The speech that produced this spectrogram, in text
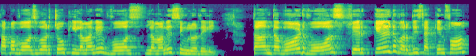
ਤਾਂ ਆਪਾਂ ਵਾਸ ਵਰਡ ਚੋਂ ਕੀ ਲਵਾਂਗੇ? ਵਾਸ ਲਵਾਂਗੇ ਸਿੰਗੂਲਰ ਦੇ ਲਈ। ਤਾਂ ਦਾ ਵਰਡ ਵਾਸ ਫਿਰ ਕਿਲਡ ਵਰਬ ਦੀ ਸੈਕਿੰਡ ਫਾਰਮ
